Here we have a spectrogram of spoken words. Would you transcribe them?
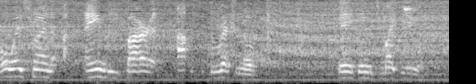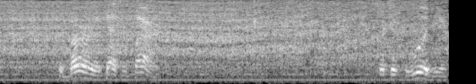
Always trying to aim the fire at opposite direction of anything that you might be able to burn or catch on fire. Such as the wood here.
